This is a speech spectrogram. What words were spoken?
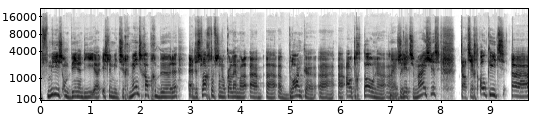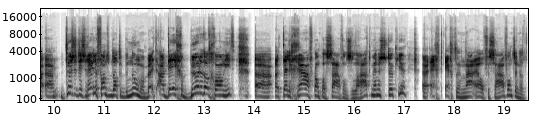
families om binnen die islamitische gemeenschap gebeurde. de slachtoffers zijn ook alleen maar blanke, autochtone Britse meisjes. Dat zegt ook iets. Ehm, dus het is relevant om dat te benoemen. Bij het AD gebeurde dat gewoon niet. Telegraaf kwam pas s'avonds laat met een stukje. echt, echt na elf s'avonds. En dat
